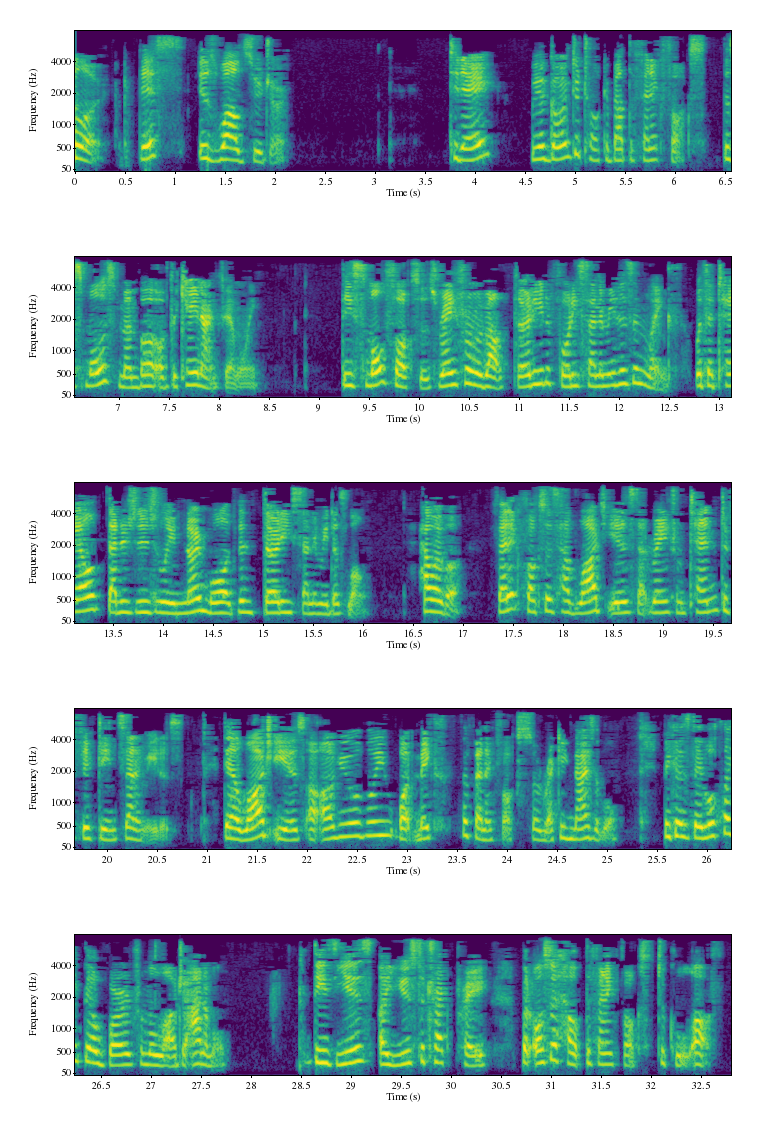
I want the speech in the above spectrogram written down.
Hello, this is Wild Suzhou. Today, we are going to talk about the fennec fox, the smallest member of the canine family. These small foxes range from about 30 to 40 centimeters in length, with a tail that is usually no more than 30 centimeters long. However, fennec foxes have large ears that range from 10 to 15 centimeters. Their large ears are arguably what makes the fennec fox so recognizable, because they look like they are borrowed from a larger animal. These ears are used to track prey, but also help the fennec fox to cool off.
